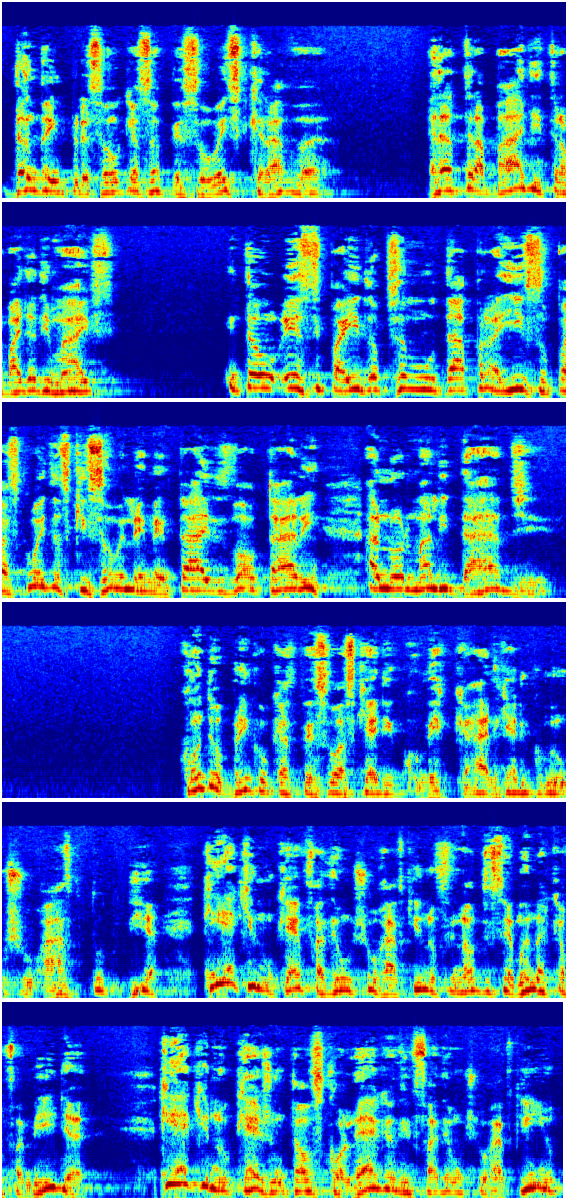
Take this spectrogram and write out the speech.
Dando a impressão que essa pessoa é escrava. Ela trabalha e trabalha demais. Então, esse país nós precisamos mudar para isso, para as coisas que são elementares voltarem à normalidade. Quando eu brinco que as pessoas querem comer carne, querem comer um churrasco todo dia, quem é que não quer fazer um churrasquinho no final de semana com a família? Quem é que não quer juntar os colegas e fazer um churrasquinho?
